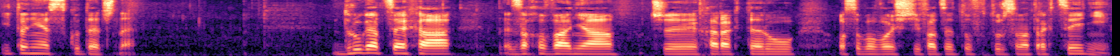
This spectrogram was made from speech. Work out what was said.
i to nie jest skuteczne. Druga cecha zachowania czy charakteru osobowości facetów, którzy są atrakcyjni.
